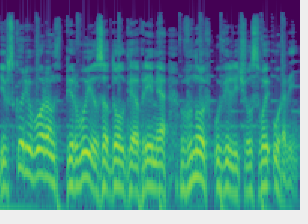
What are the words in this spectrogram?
И вскоре Ворон впервые за долгое время вновь увеличил свой уровень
